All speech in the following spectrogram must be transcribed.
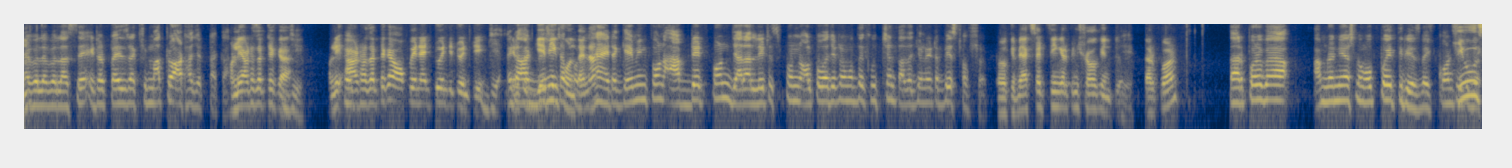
অ্যাভেলেবেল আছে। এটার প্রাইস রাখছি মাত্র আট হাজার টাকা। অনলি আট হাজার টাকা? জি। অনলি টাকা অপো জি এটা তো এটা তাই না? হ্যাঁ এটা গেমিং ফোন আপডেট ফোন যারা লেটেস্ট ফোন অল্প বাজেটের মধ্যে খুঁজছেন তাদের জন্য এটা best option okay back side fingerprint সহ কিন্তু। তারপর? তারপরে বা আমরা নিয়ে আসলাম থ্রি এস ভাই হিউজ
